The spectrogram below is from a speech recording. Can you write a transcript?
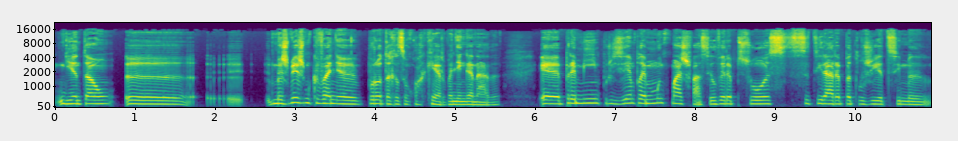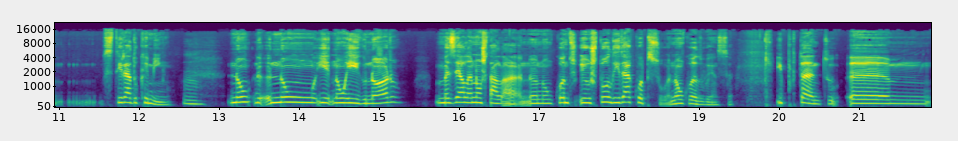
e então, uh, uh, mas mesmo que venha por outra razão qualquer, venha enganada, eh, para mim, por exemplo, é muito mais fácil ver a pessoa se, tirar a patologia de cima, se tirar do caminho. Não, não, não a ignoro, mas ela não está lá. Não, não, quando, eu estou a lidar com a pessoa, não com a doença. E portanto. hum,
